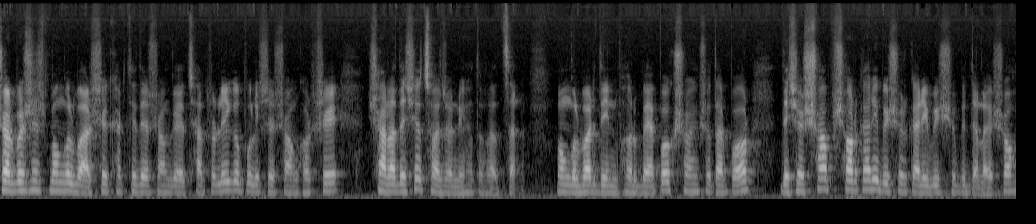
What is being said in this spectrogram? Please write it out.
সর্বশেষ মঙ্গলবার শিক্ষার্থীদের সঙ্গে ছাত্রলীগ ও পুলিশের সংঘর্ষে সারা দেশে ছয়জন নিহত হয়েছেন। মঙ্গলবার দিনভর ব্যাপক সহিংসতার পর দেশের সব সরকারি বেসরকারি বিশ্ববিদ্যালয় সহ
